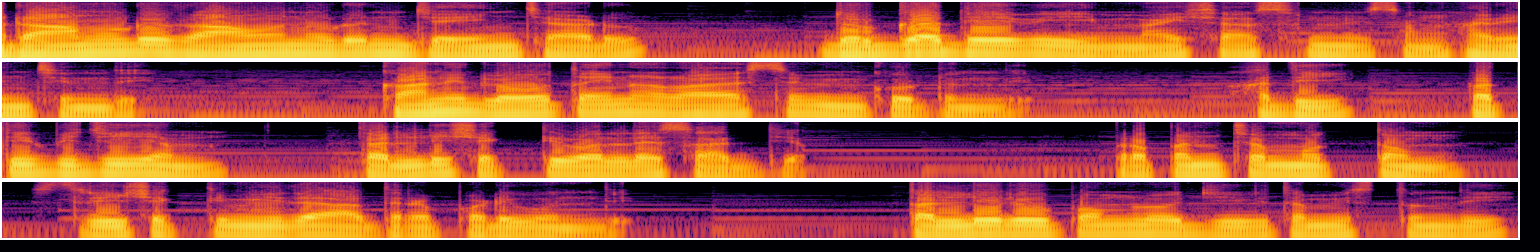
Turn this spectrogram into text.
రాముడు రావణుడిని జయించాడు దుర్గాదేవి మహిషాసుని సంహరించింది. కానీ లోతైన రహస్యం ఇంకోటి ఉంది అది ప్రతి విజయం తల్లి శక్తి వల్లే సాధ్యం. ప్రపంచం మొత్తం స్త్రీ శక్తి మీదే ఆధారపడి ఉంది. తల్లి రూపంలో జీవితం ఇస్తుంది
